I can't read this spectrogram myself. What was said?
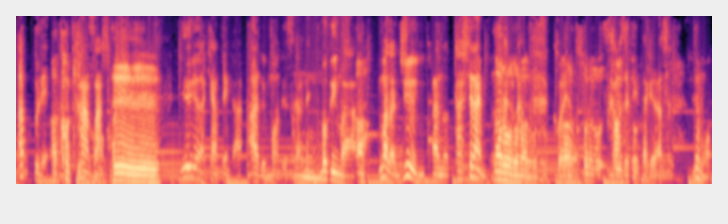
アップであ、課金。換算します。いうようなキャンペーンがあるもんですからね。うん僕今あ、まだ10、あの、足してないもんなるほど、なるほど。これをあそれを使わせていただきます。でも、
